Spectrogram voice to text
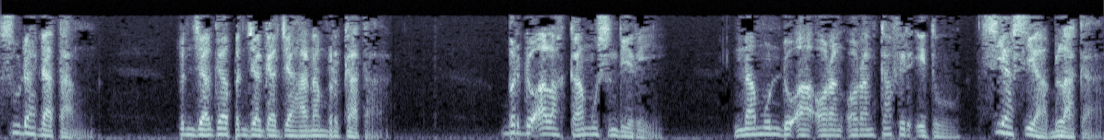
sudah datang. Penjaga-penjaga jahanam berkata, Berdoalah kamu sendiri, namun doa orang-orang kafir itu sia-sia belaka.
